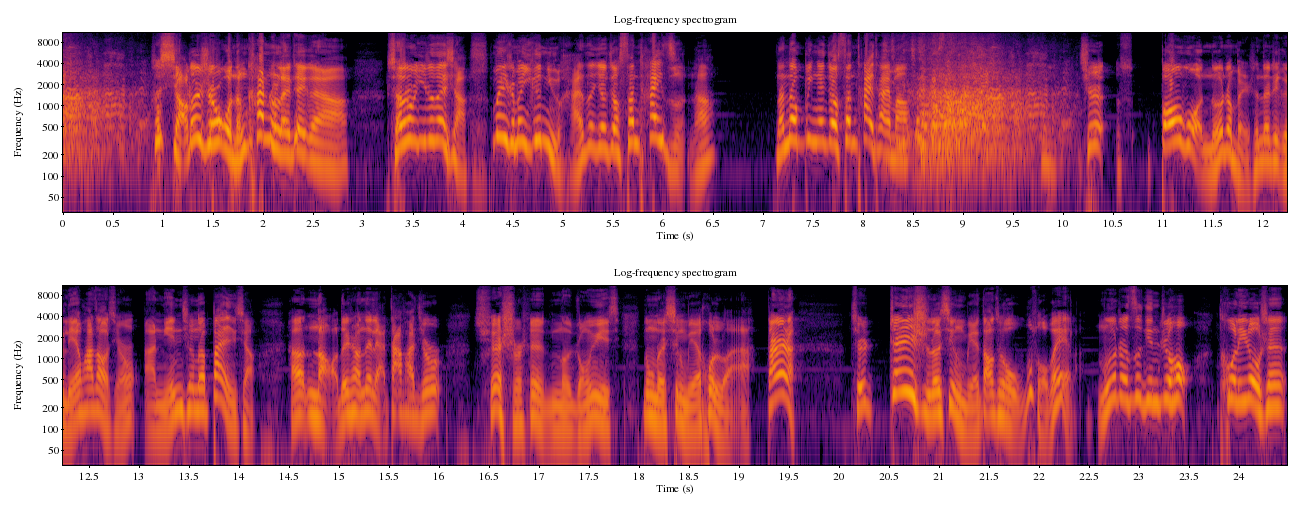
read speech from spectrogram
他小的时候我能看出来这个呀，小的时候一直在想，为什么一个女孩子要叫三太子呢？难道不应该叫三太太吗？其实。包括哪吒本身的这个莲花造型啊，年轻的扮相，还有脑袋上那俩大发揪，确实能容易弄得性别混乱啊。当然了，其实真实的性别到最后无所谓了。哪吒自尽之后脱离肉身，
